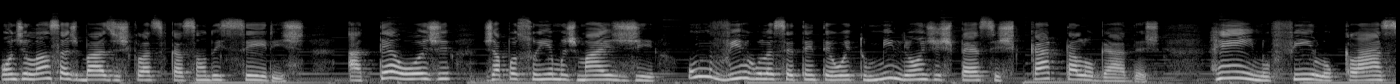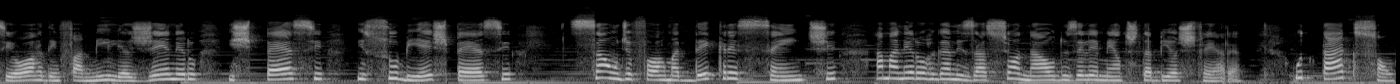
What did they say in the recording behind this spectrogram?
onde lança as bases de classificação dos seres, até hoje, já possuímos mais de 1,78 milhões de espécies catalogadas. Reino, filo, classe, ordem, família, gênero, espécie e subespécie são de forma decrescente a maneira organizacional dos elementos da biosfera. O táxon,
